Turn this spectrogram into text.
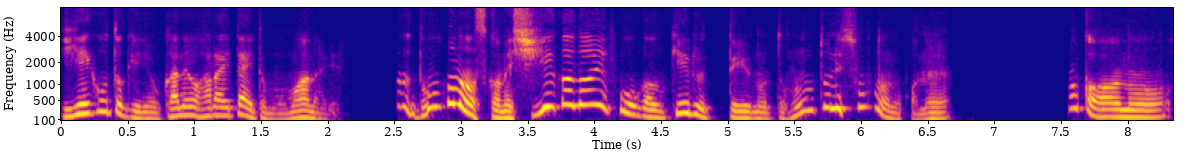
髭ごときにお金を払いたいとも思わないです。ただどうなんすかね髭がない方が受けるっていうのって本当にそうなのかね。なんかあの、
